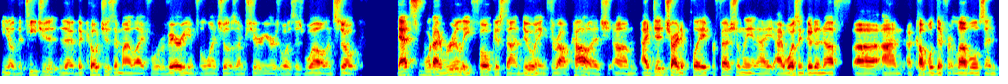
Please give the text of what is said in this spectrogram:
you know the teachers the, the coaches in my life were very influential as i'm sure yours was as well. And so that's what i really focused on doing throughout college. Um, i did try to play professionally and i, I wasn't good enough uh, on a couple different levels. And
